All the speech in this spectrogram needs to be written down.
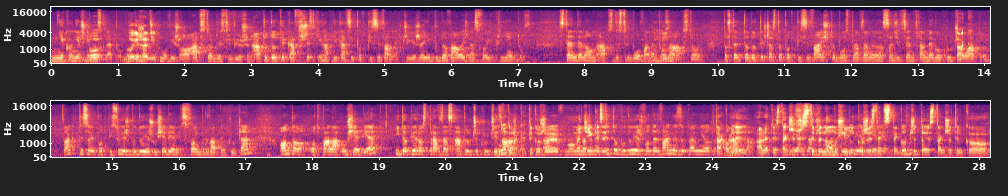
Niekoniecznie Bo- do sklepu, bo, bo jeżeli- Maciek mówisz o App Store Distribution, a to dotyka wszystkich aplikacji podpisywanych, czyli jeżeli budowałeś na swoich klientów standalone apps dystrybuowane Mhm. poza App Store, to wtedy to dotychczas to podpisywałeś to było sprawdzane na zasadzie centralnego klucza Tak. Apple. Tak? Ty sobie podpisujesz, budujesz u siebie swoim prywatnym kluczem, on to odpala u siebie i dopiero sprawdza z Apple, czy klucz jest No ważny. tak, tylko że w momencie, Natomiast kiedy... ty to budujesz w oderwaniu zupełnie od, Tak, od ale, ale to jest tak, że wszyscy będą musieli korzystać z tego, mhm. czy to jest tak, że tylko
